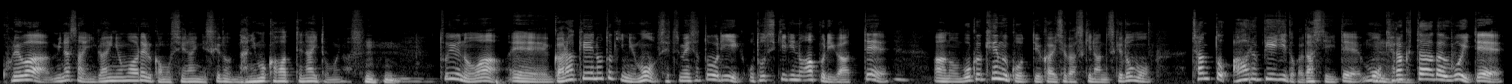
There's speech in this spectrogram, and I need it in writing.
これは皆さん意外に思われるかもしれないんですけど、何も変わってないと思います。うんうんというのは、えーガラケーの時にも説明した通り、落としきりのアプリがあって、あの、僕、ケムコっていう会社が好きなんですけども、ちゃんと RPG とか出していて、もうキャラクターが動いて、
